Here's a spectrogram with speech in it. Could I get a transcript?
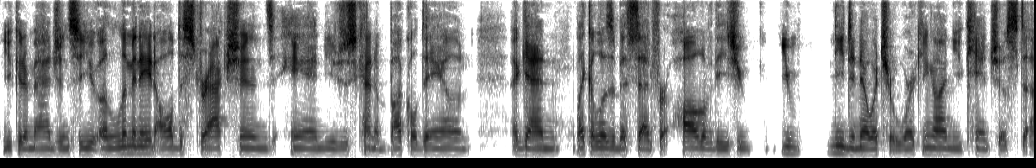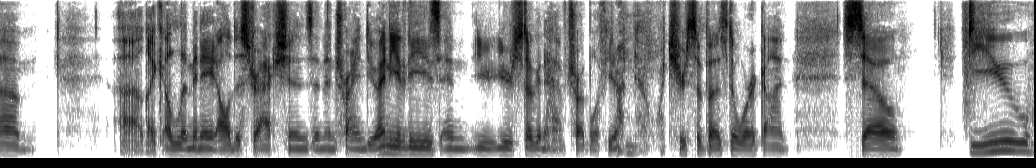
you could imagine. So you eliminate all distractions and you just kind of buckle down. Again, like Elizabeth said, for all of these, you, you need to know what you're working on. You can't just, um, uh, like eliminate all distractions and then try and do any of these and you, are still going to have trouble if you don't know what you're supposed to work on so do you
